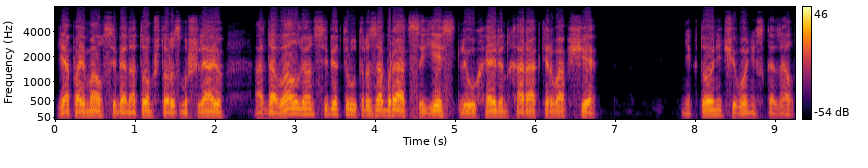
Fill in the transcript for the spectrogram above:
Я поймал себя на том, что размышляю, а давал ли он себе труд разобраться, есть ли у Хелен характер вообще. Никто ничего не сказал.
